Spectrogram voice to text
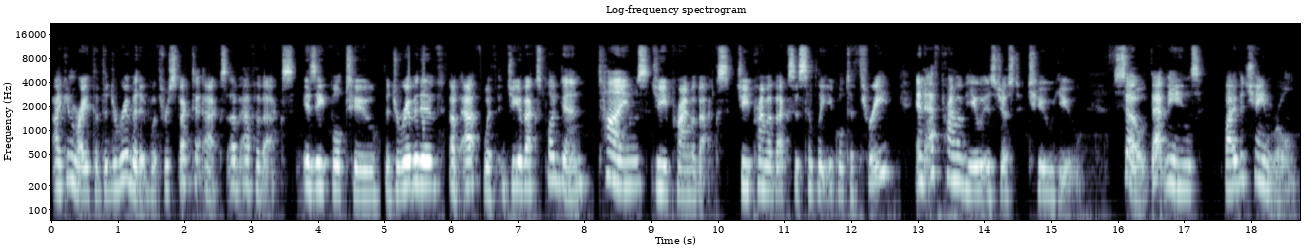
I can write that the derivative with respect to x of f of x is equal to the derivative of f with g of x plugged in times g prime of x. g prime of x is simply equal to 3, and f prime of u is just 2u. So that means by the chain rule,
